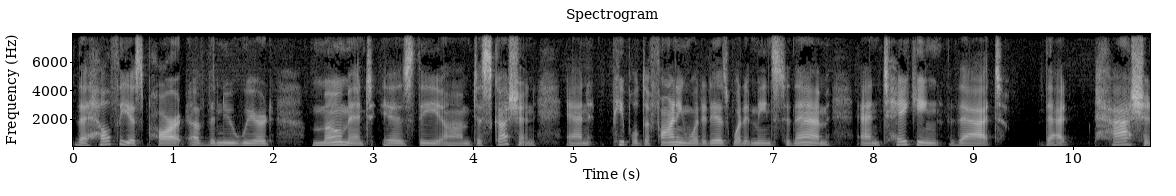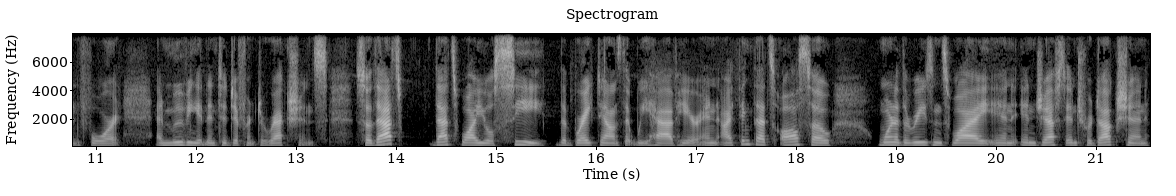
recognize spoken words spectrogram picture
the healthiest part of the new weird moment is the um, discussion and people defining what it is, what it means to them, and taking that that passion for it and moving it into different directions. So that's that's why you'll see the breakdowns that we have here, and I think that's also one of the reasons why in in Jeff's introduction.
